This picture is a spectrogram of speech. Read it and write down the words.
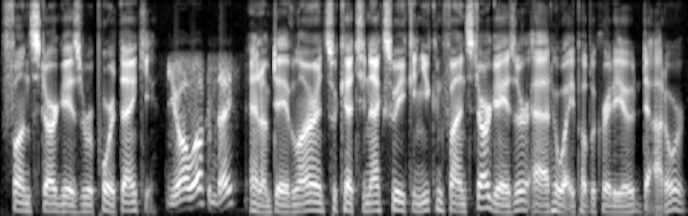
fun Stargazer report. Thank you. You are welcome, Dave. And I'm Dave Lawrence. We'll catch you next week, and you can find Stargazer at hawaiipublicradio.org.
